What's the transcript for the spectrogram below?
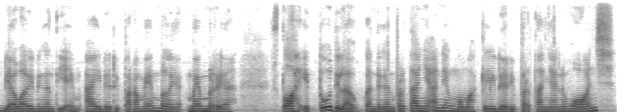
diawali dengan TMI dari para member ya, member ya. Setelah itu dilakukan dengan pertanyaan yang mewakili dari pertanyaan Wons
